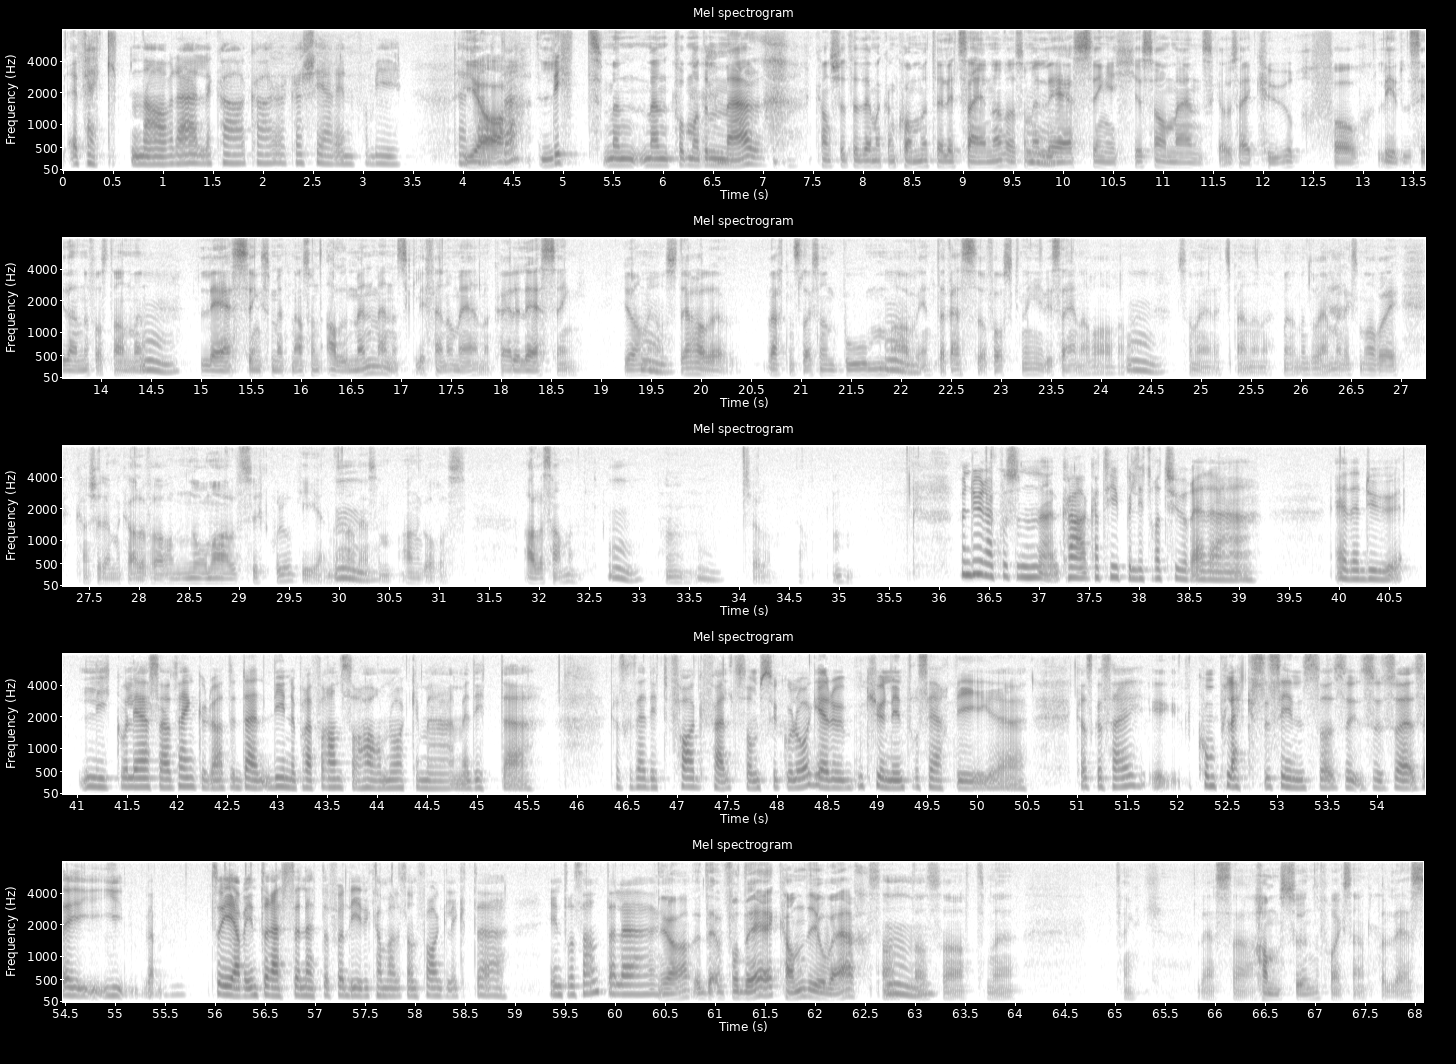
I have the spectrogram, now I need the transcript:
effekten av det, eller hva, hva, hva skjer innenfor det Ja, litt. Men, men på en måte mer kanskje til det vi kan komme til litt seinere, som er lesing ikke som en skal du si, kur for lidelse i denne forstand, men lesing som et mer sånn allmennmenneskelig fenomen. Og hva er det lesing gjør med oss? Det har det vært en slags sånn boom av interesse og forskning i de senere årene, som er litt spennende. Men, men da er vi liksom over i kanskje det vi kaller for normalpsykologien, eller det som angår oss alle sammen. Mm. Selv om, ja. Mm. Men du, da, hvordan, hva, hva type litteratur er det, er det du liker å lese? Og tenker du at den, dine preferanser har noe med, med ditt, eh, hva skal jeg si, ditt fagfelt som psykolog? Er du kun interessert i eh, hva skal jeg si, komplekse sinn som er av interesse nettopp fordi det kan være litt sånn faglig eh, interessant, eller? Ja, det, for det kan det jo være. Sant? Altså at vi tenk, leser Hamsun, f.eks. Les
